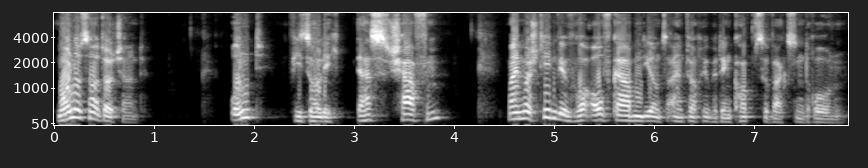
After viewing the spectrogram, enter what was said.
Moin aus Norddeutschland. Und wie soll ich das schaffen? Manchmal stehen wir vor Aufgaben, die uns einfach über den Kopf zu wachsen drohen.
